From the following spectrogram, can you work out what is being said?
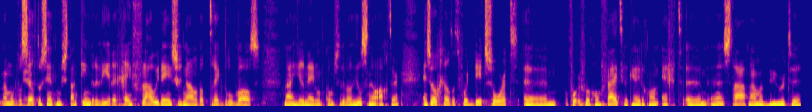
mijn moeder was zelf docent, moest het aan kinderen leren. Geen flauw idee in Suriname wat trekdrop was. Nou, hier in Nederland kwam ze er wel heel snel achter. En zo geldt het voor dit soort, ehm, voor, voor gewoon feitelijkheden, gewoon echt ehm, eh, straatnamen, buurten.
